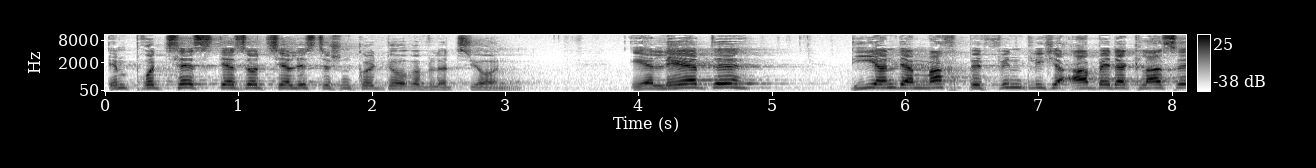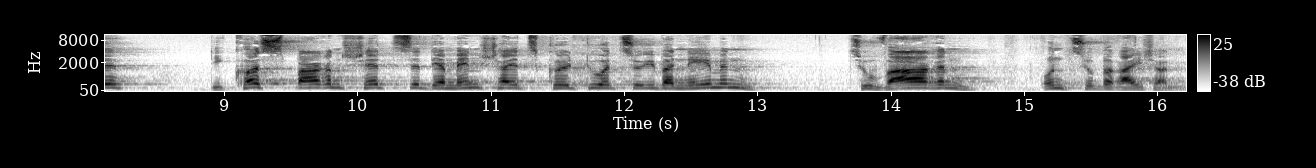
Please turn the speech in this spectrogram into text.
im Prozess der sozialistischen Kulturrevolution. Er lehrte die an der Macht befindliche Arbeiterklasse, die kostbaren Schätze der Menschheitskultur zu übernehmen, zu wahren und zu bereichern.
